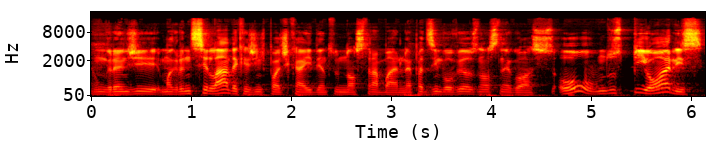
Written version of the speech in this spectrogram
um grande, uma grande cilada que a gente pode cair dentro do nosso trabalho, né, para desenvolver os nossos negócios. Ou um dos piores,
